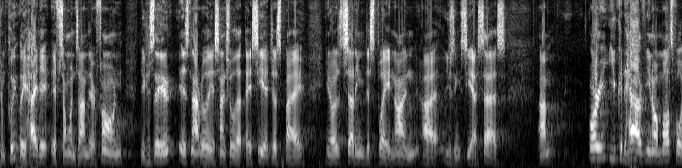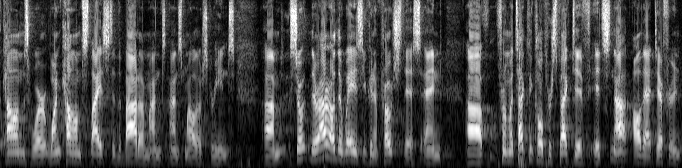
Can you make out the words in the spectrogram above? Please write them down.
completely hide it if someone's on their phone because they, it's not really essential that they see it just by you know, setting display none uh, using CSS. Um, or you could have you know, multiple columns where one column slides to the bottom on, on smaller screens. Um, so there are other ways you can approach this. And Uh, from a technical perspective, it's not all that different,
